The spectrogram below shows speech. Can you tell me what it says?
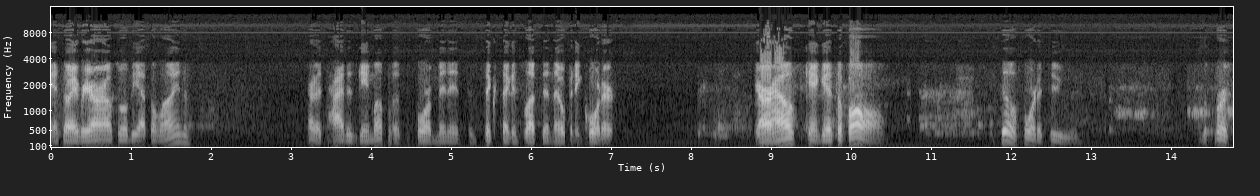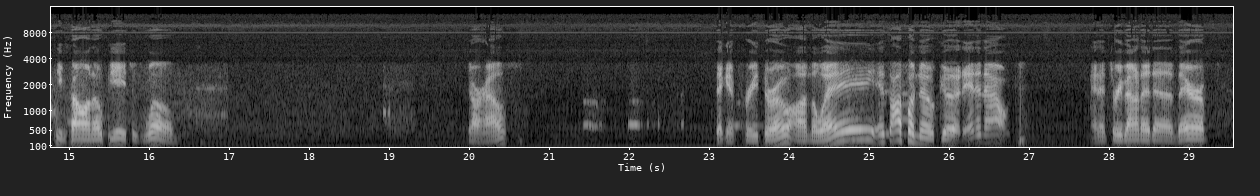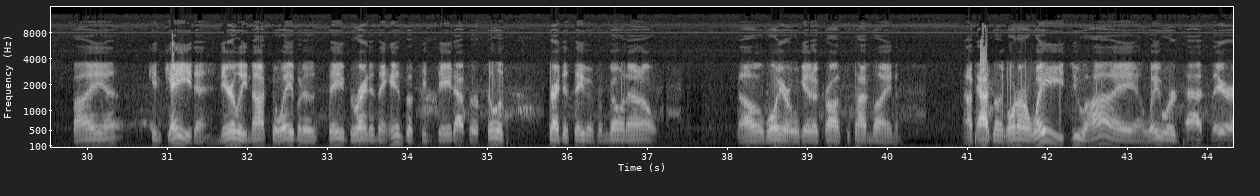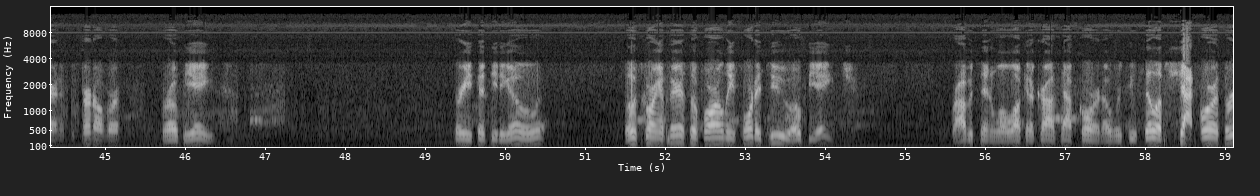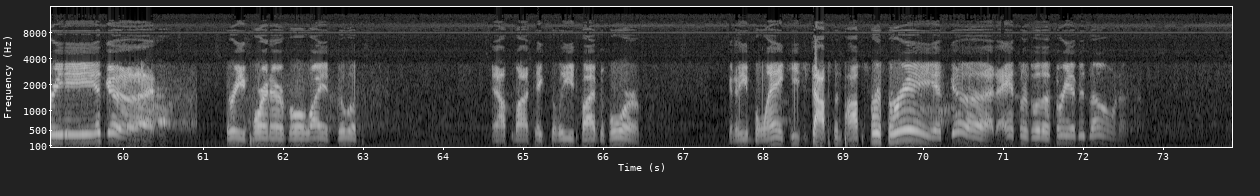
And so Avery Yarhouse will be at the line. Try to tie this game up with four minutes and six seconds left in the opening quarter. Yarhouse can't get it to fall. Still four to two. The first team foul on OPH as well. Yarhouse. Second free throw on the way. It's also no good. In and out. And it's rebounded uh, there by uh, Kincaid. Nearly knocked away, but it was saved right in the hands of Kincaid after Phillips tried to save it from going out. Now Boyer will get across the timeline. Now pass on the corner, way too high. A wayward pass there, and it's a turnover for OPH. 3.50 to go. Low scoring affair so far, only 4 to 2 OPH. Robinson will walk it across half court over to Phillips. Shot for a three. It's good. Three pointer for Wyatt Phillips. And Altamont takes the lead, five to four. Going to be blank. He stops and pops for three. It's good. Answers with a three of his own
